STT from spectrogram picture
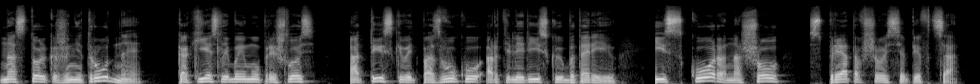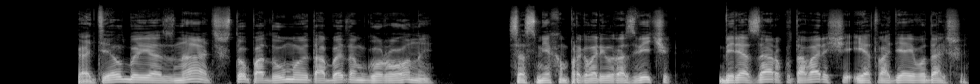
настолько же нетрудная, как если бы ему пришлось отыскивать по звуку артиллерийскую батарею, и скоро нашел спрятавшегося певца. «Хотел бы я знать, что подумают об этом гуроны», со смехом проговорил разведчик, беря за руку товарища и отводя его дальше.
